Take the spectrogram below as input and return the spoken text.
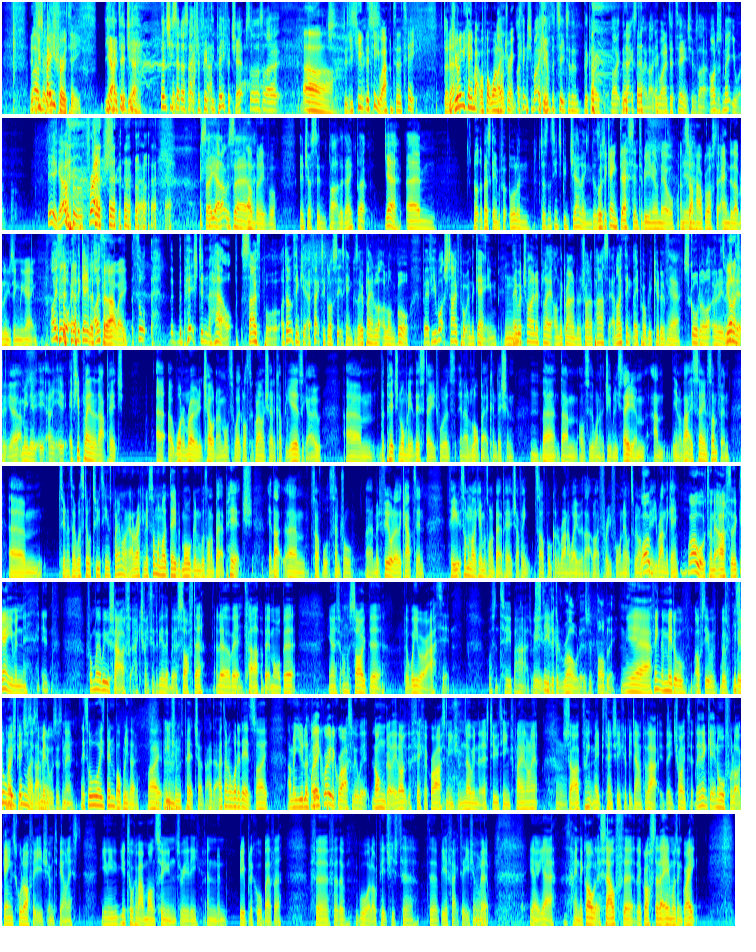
Did Well, you I pay for a tea? Yeah, I did. Yeah. then she said us an extra fifty p for chips. So I was like, uh, Did you keep the tea? What happened to the tea? "Don't Because know." you only came back with what one I, hot drink. I think she might have given the tea to the, the guy, like the next guy. Like he wanted a tea, and she was like, "I'll just make you one." Here you go, fresh. so yeah, that was uh, unbelievable. interesting part of the day. But yeah, um, not the best game of football, and doesn't seem to be gelling, does it was it? a game destined to be nil nil, and Yeah. somehow Gloucester ended up losing the game. I thought in the game, Let's I put it that way. thought the, the pitch didn't help Southport. I don't think it affected Gloucester City's game because they were playing a lot of long ball. But if you watch Southport in the game, Mm. they were trying to play it on the ground and trying to pass it, and I think they probably could have Yeah. scored a lot earlier. To than be they honest did. with you, I mean, i I mean, if you're playing at that pitch uh, at Whaddon Road at Cheltenham, obviously where Gloucester Ground shared a couple of years ago, um, the pitch normally at this stage was in a lot better condition Mm. than than obviously the one at the Jubilee Stadium, and you know that is saying something. Um, seeing as there were still two teams playing on it, I reckon if someone like David Morgan was on a better pitch, eh, that um, Southport central uh, midfielder, the captain. If he, someone like him was on a better pitch, I think Southport could have ran away with that like three, four nil. To be honest Well, with you, he ran the game. Well, I walked on it after the game, and it, from where we were sat, I expected it to be a little bit softer, a little bit Mm. cut up a bit more. But you know, on the side that that we were at, it wasn't too bad, really. Just needed a good roll. It was just bobbly. Yeah, I think the middle, obviously, with, with, It's with always most been pitches, like it's the that, middles, isn't it? Mm. It's always been bobbly though. Like Mm. Evesham's pitch, I, I, I don't know what it is. Like I mean, you look Well, they grow the grass a little bit longer. They like the thicker grass in Evesham, knowing that there's two teams playing on it. Mm. So I think maybe potentially it could be down to that. They tried to. They didn't get an awful lot of games called off at Evesham, to be honest. You know, you're talking about monsoons really and, and biblical weather for for the waterlogged pitches to to be affected at Evesham. Mm. But you know, yeah, I mean the goal itself, the the Gloucester let in wasn't great.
